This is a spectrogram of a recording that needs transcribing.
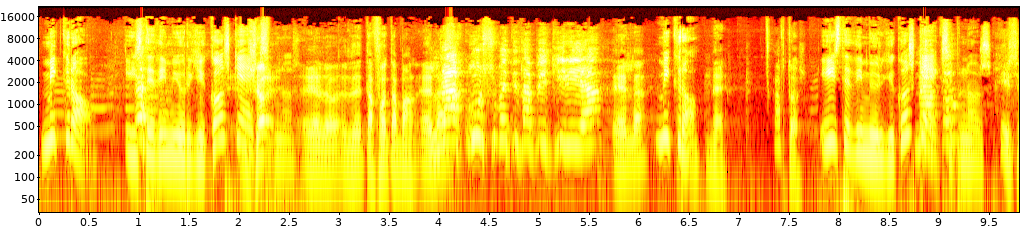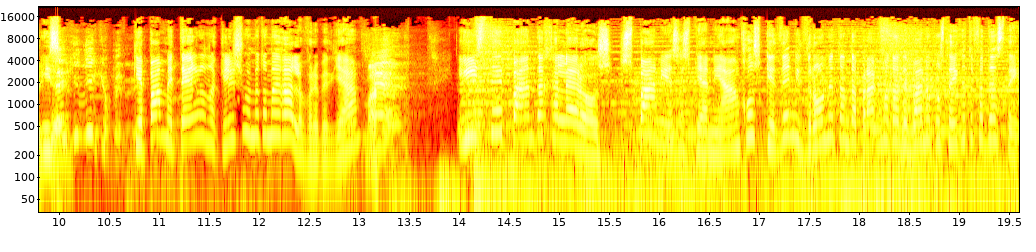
Μικρό. Είστε δημιουργικός και Μισό- έξυπνος. ε, εδώ, δε- Τα φώτα πάνω. Να Έλα. ακούσουμε τι θα πει η κυρία. Έλα. Μικρό. Ναι. Αυτός. Είστε δημιουργικός και Να το. έξυπνος. Είσαι Έχει δίκιο, παιδί. Και πάμε τέλος να κλείσουμε με το μεγάλο, βρε παιδιά. Ναι. Είστε πάντα χαλαρός. Σπάνια σας πιάνει άγχος και δεν υδρώνεται αν τα πράγματα δεν πάνε όπως τα είχατε φανταστεί.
